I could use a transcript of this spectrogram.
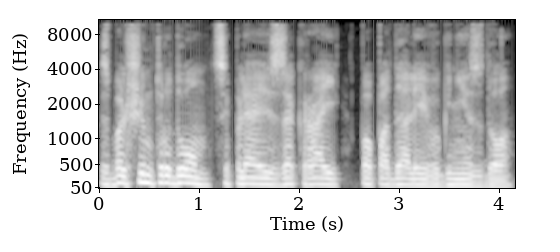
С большим трудом, цепляясь за край, попадали в гнездо.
